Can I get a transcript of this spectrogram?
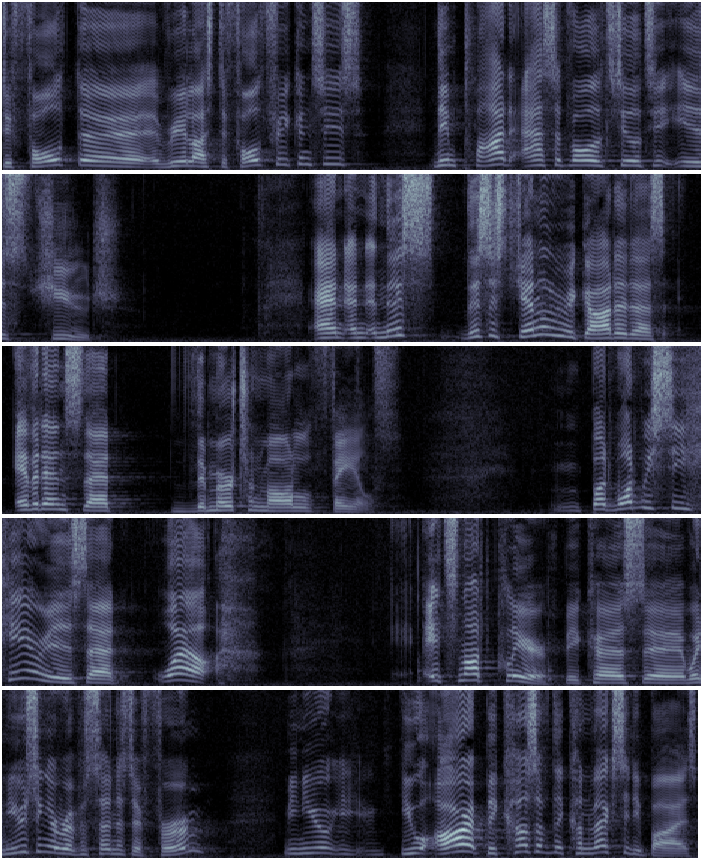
default, uh, realized default frequencies, the implied asset volatility is huge. And, and, and this, this is generally regarded as evidence that the Merton model fails. But what we see here is that, well, it's not clear because uh, when using a representative firm, mean, you, you are, because of the convexity bias,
